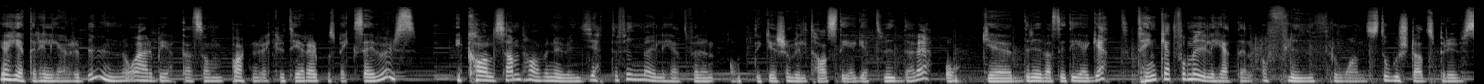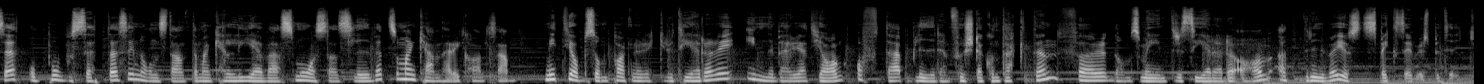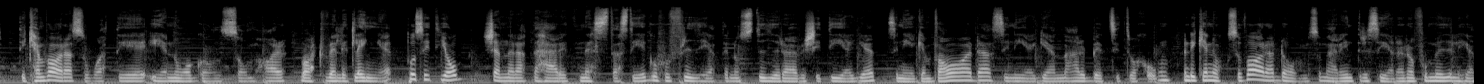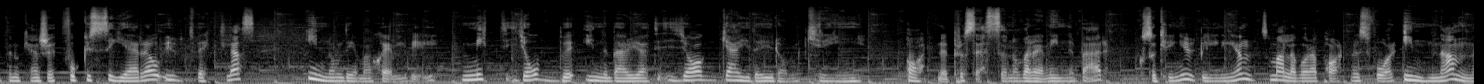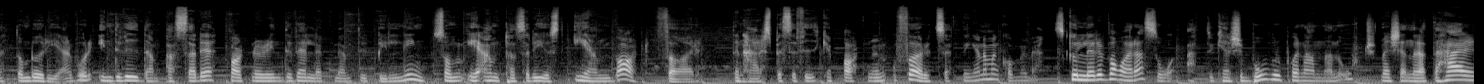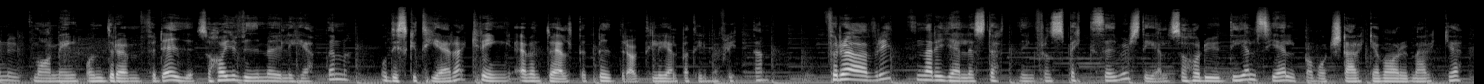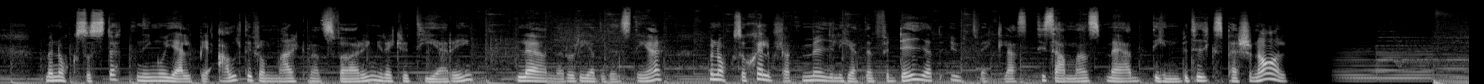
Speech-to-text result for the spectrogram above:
Jag heter Helene Rubin och arbetar som partnerrekryterare på Specsavers. I Karlshamn har vi nu en jättefin möjlighet för en optiker som vill ta steget vidare och eh, driva sitt eget. Tänk att få möjligheten att fly från storstadsbruset och bosätta sig någonstans där man kan leva småstadslivet som man kan här i Karlshamn. Mitt jobb som partnerrekryterare innebär ju att jag ofta blir den första kontakten för de som är intresserade av att driva just Specsavers butik. Det kan vara så att det är någon som har varit väldigt länge på sitt jobb, känner att det här är ett nästa steg och får friheten att styra över sitt eget, sin egen vardag, sin egen arbetssituation. Men det kan också vara de som är intresserade av att få möjligheten att kanske fokusera och utvecklas inom det man själv vill. Mitt jobb innebär ju att jag guidar ju dem kring partnerprocessen och vad den innebär. Också kring utbildningen som alla våra partners får innan de börjar. Vår individanpassade Partner in Development-utbildning som är anpassade just enbart för den här specifika partnern och förutsättningarna man kommer med. Skulle det vara så att du kanske bor på en annan ort men känner att det här är en utmaning och en dröm för dig så har ju vi möjligheten att diskutera kring eventuellt ett bidrag till att hjälpa till med flytten. För övrigt, när det gäller stöttning från Specsavers del så har du ju dels hjälp av vårt starka varumärke men också stöttning och hjälp i allt ifrån marknadsföring, rekrytering, löner och redovisningar men också självklart möjligheten för dig att utvecklas tillsammans med din butikspersonal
